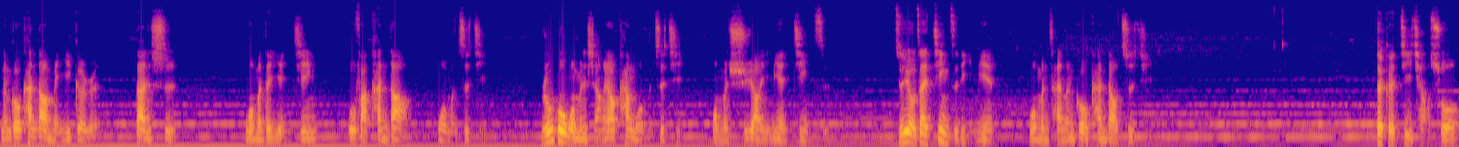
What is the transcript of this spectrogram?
能够看到每一个人。但是，我们的眼睛无法看到我们自己。如果我们想要看我们自己，我们需要一面镜子。只有在镜子里面，我们才能够看到自己。这个技巧说，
